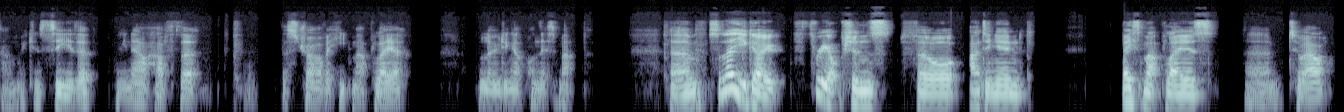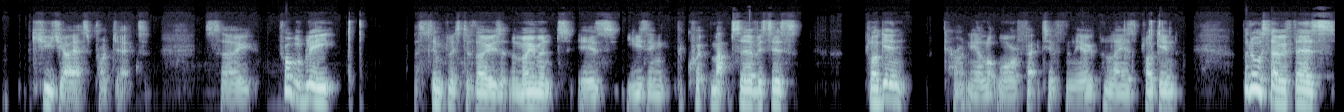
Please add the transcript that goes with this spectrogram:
and we can see that we now have the, the Strava heat map layer loading up on this map. Um, so there you go, three options for adding in base map layers um, to our QGIS project. So probably the simplest of those at the moment is using the Quick Map Services plugin, currently a lot more effective than the Open Layers plugin. But also if there's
